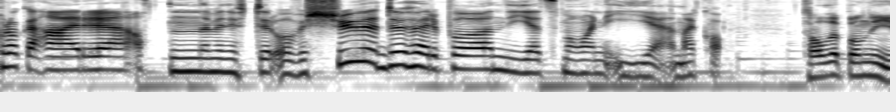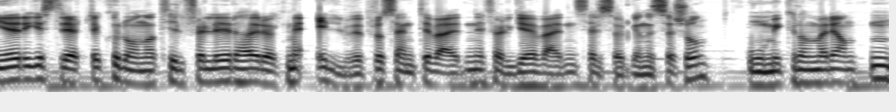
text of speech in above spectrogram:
Klokka er 18 minutter over sju. Du hører på Nyhetsmorgen i NRK. Tallet på nye registrerte koronatilfeller har økt med 11% i verden, ifølge Verdens helseorganisasjon. Omikron-varianten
